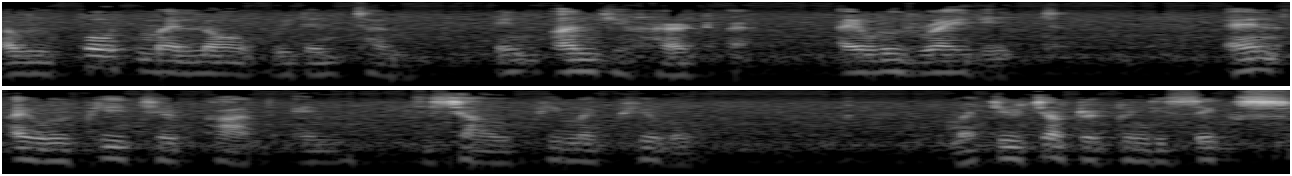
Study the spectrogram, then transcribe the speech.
I will put my law within them, in heart I will write it, and I will be their God, and they shall be my people. Matthew chapter 26,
